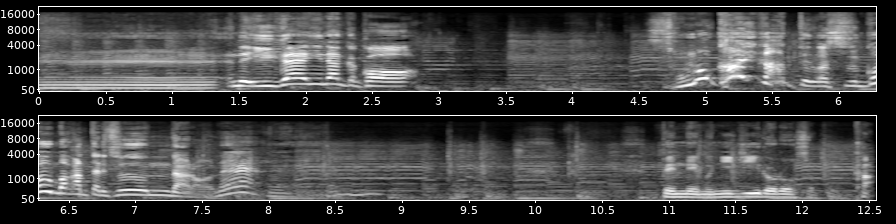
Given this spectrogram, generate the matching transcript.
えー、で、意外になんかこう、その回がっていうのがすごいうまかったりするんだろうね。ペンネーム虹色ろうそくか。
